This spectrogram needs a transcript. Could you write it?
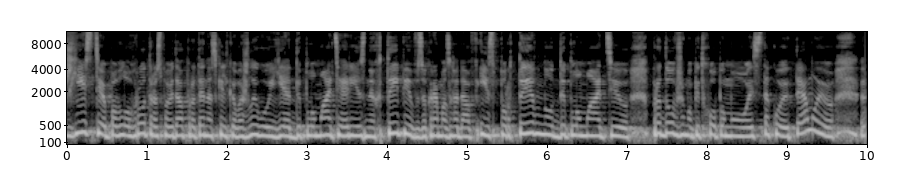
Наш гість Павло Грот розповідав про те, наскільки важливою є дипломатія різних типів. Зокрема, згадав і спортивну дипломатію. Продовжимо підхопимо ось такою темою. Е,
